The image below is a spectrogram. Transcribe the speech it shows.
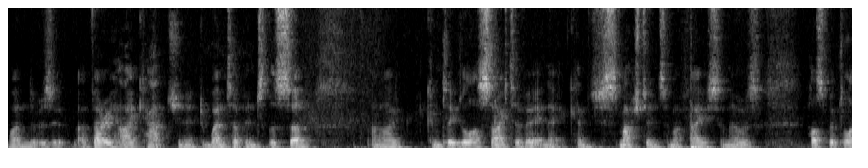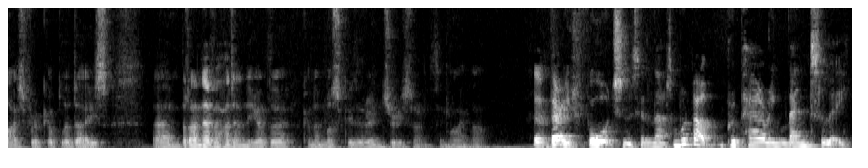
when there was a, a very high catch and it went up into the sun and I completely lost sight of it and it kind of just smashed into my face and I was hospitalised for a couple of days. Um, but I never had any other kind of muscular injuries or anything like that. They're very fortunate in that. And what about preparing mentally?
